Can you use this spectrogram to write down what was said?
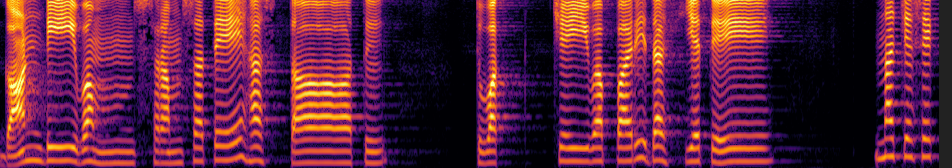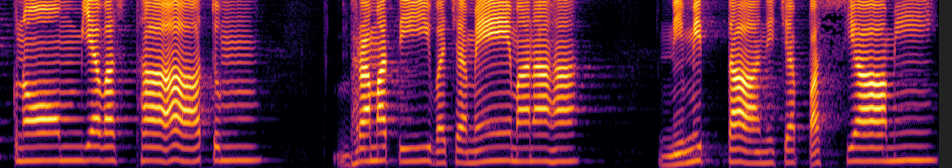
गाण्डीवं स्रंसते हस्तात् त्वक्चैव परिदह्यते न च शक्नोम्यवस्थातुं भ्रमतीव च मे मनः। निमित्तानि च पश्यामि।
